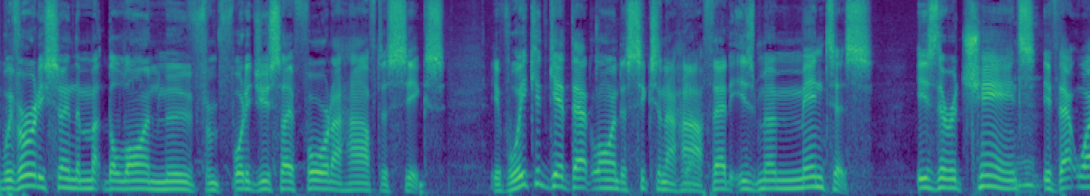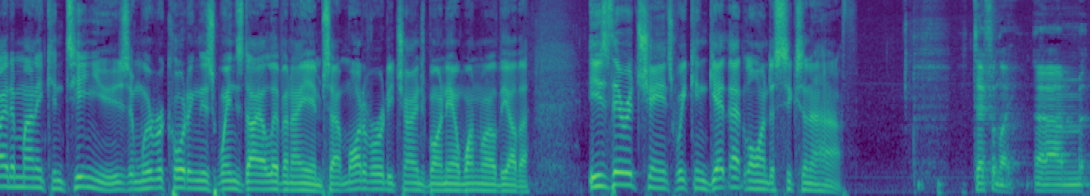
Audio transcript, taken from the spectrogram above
We've already seen the the line move from what did you say four and a half to six. If we could get that line to six and a half, that is momentous. Is there a chance if that weight of money continues, and we're recording this Wednesday 11 a.m., so it might have already changed by now, one way or the other? Is there a chance we can get that line to six and a half? Definitely. Um,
